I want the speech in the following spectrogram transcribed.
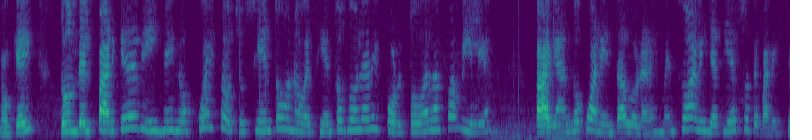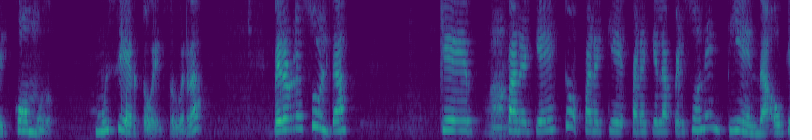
¿Ok? Donde el parque de Disney nos cuesta 800 o 900 dólares por toda la familia, pagando 40 dólares mensuales. Y a ti eso te parece cómodo. Muy cierto eso, ¿verdad? Pero resulta que para que esto, para que, para que la persona entienda, ok,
